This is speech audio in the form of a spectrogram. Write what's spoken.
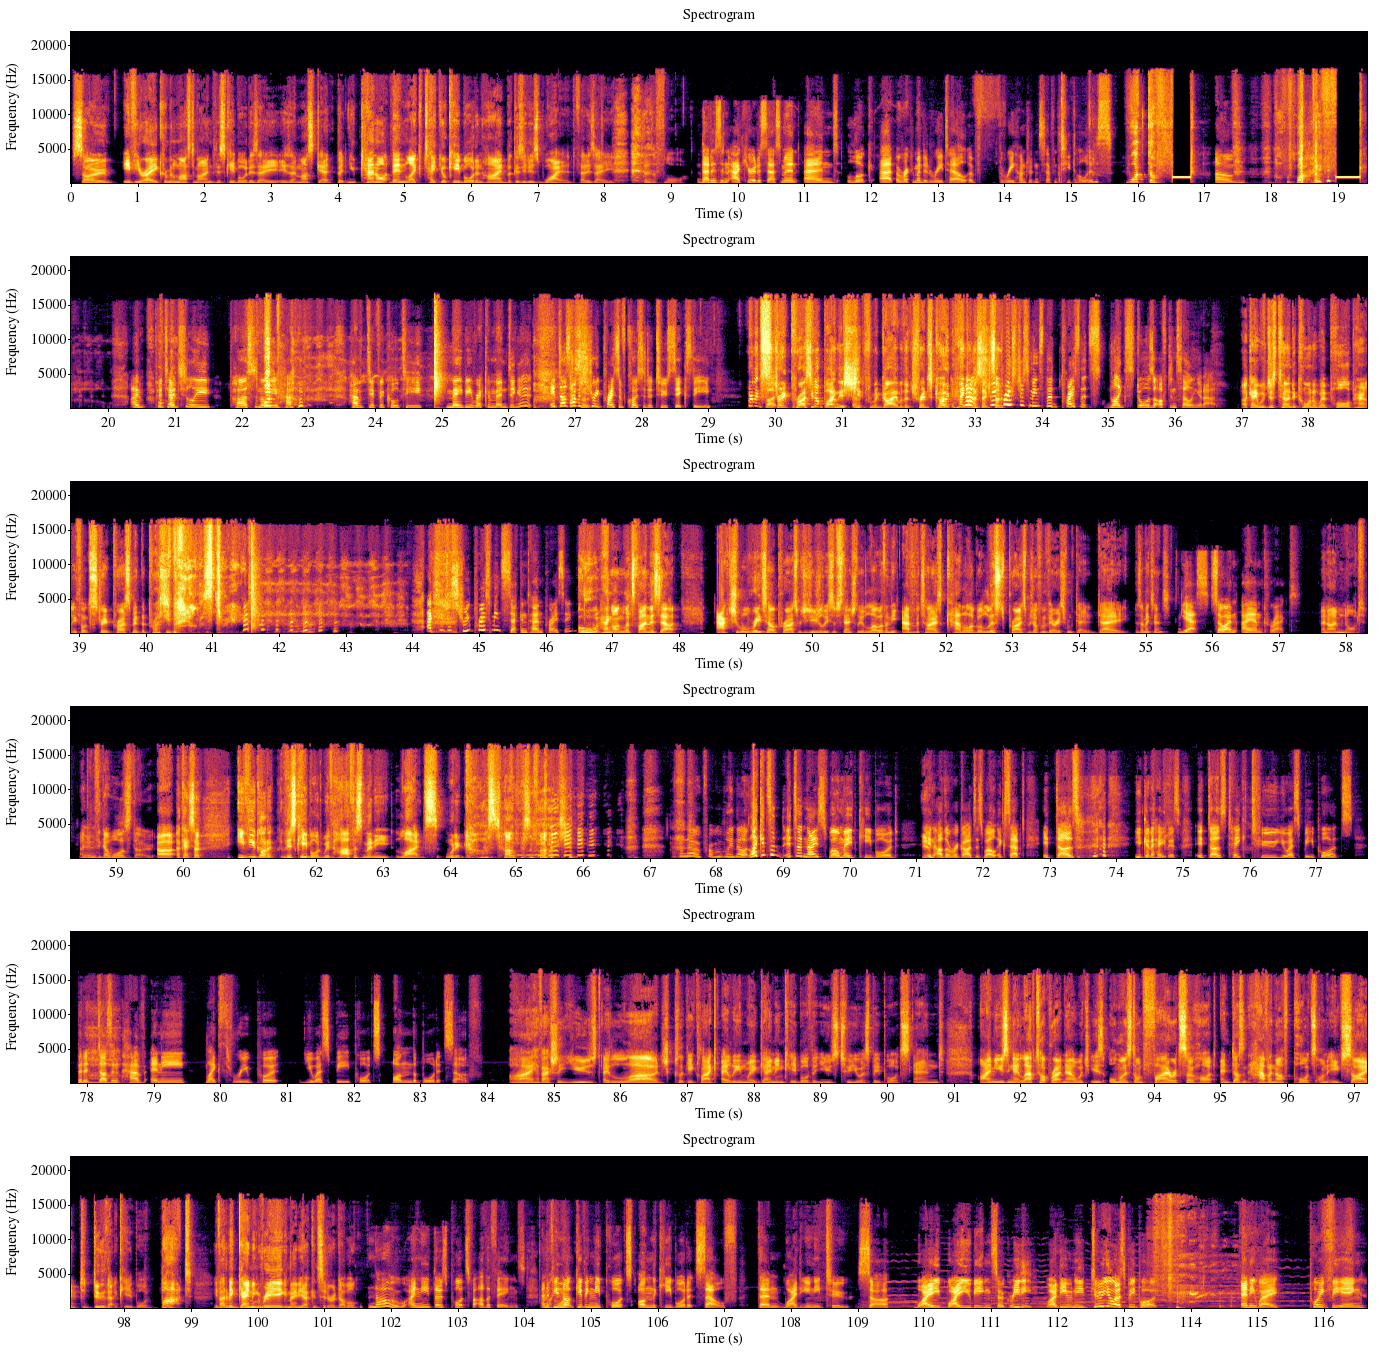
So, if you're a criminal mastermind, this keyboard is a is a must get, but you cannot then like take your keyboard and hide because it is wired. That is a that is a flaw. That is an accurate assessment and look at a recommended retail of $370. What the f- Um what the f- I potentially personally have have difficulty maybe recommending it. It does have So- a street price of closer to 260. What do you mean But- street price? You're not buying this shit from a guy with a trench coat? Hang No, on a sec. street So, price just means the price that like stores are often selling it at. okay, we've just turned a corner where Paul apparently thought street price meant the price you paid on the street. Actually, does street price mean secondhand pricing? Oh, hang on. Let's find this out. Actual retail price, which is usually substantially lower than the advertised catalog or list price, which often varies from day to day. Does that make sense? Yes, so I'm I am correct. And I'm not. I Hmm. didn't think I was though. Uh, okay, so if you got a, this keyboard with half as many lights, would it cost half as much? I don't know, probably not. Like it's a it's a nice, well made keyboard Yeah. in other regards as well, except it does you're gonna hate this. It does take two USB ports, but it doesn't have any like throughput USB ports on the board itself. I have actually used a large clicky clack Alienware gaming keyboard that used two USB ports, and I'm using a laptop right now which is almost on fire. It's so hot and doesn't have enough ports on each side to do that keyboard. But if I had a big gaming rig, maybe I'd consider a double. No, I need those ports for other things. And if you're what? not giving me ports on the keyboard itself, then why do you need two, sir? Why why are you being so greedy? Why do you need two USB ports? anyway, point being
